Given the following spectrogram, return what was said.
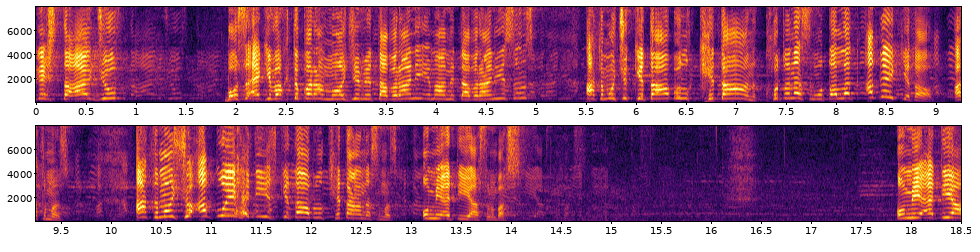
गश ताजुब बह अकि वक्त परान मौजब तबरानी इमाम तबरानी सज अत मज खितान, खुतनस मुतलक अकै किताब अत मज अत हदीस किताबुल खितानस मज उम्मी अतिया सुन बस। उम्मी अतिया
